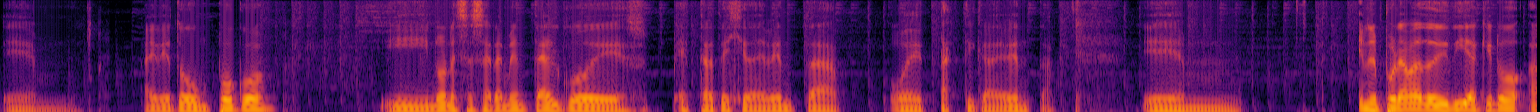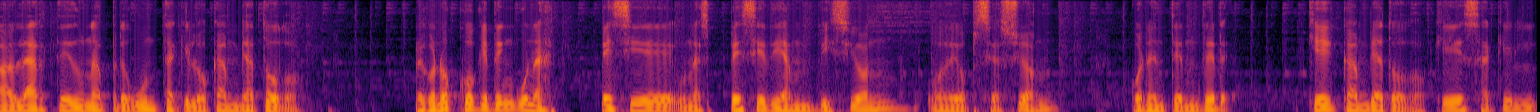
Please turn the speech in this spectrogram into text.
eh, hay de todo un poco y no necesariamente algo de estrategia de venta o de táctica de venta. Em, en el programa de hoy día quiero hablarte de una pregunta que lo cambia todo. Reconozco que tengo una especie, una especie de ambición o de obsesión con entender qué cambia todo, qué es, aquel,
